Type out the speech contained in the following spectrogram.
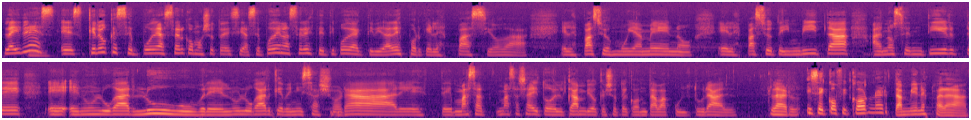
la idea es, es, creo que se puede hacer, como yo te decía, se pueden hacer este tipo de actividades porque el espacio da, el espacio es muy ameno, el espacio te invita a no sentirte eh, en un lugar lúgubre, en un lugar que venís a llorar, este, más, a- más allá de todo el cambio que yo te contaba cultural. Claro. Ese coffee corner también es para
